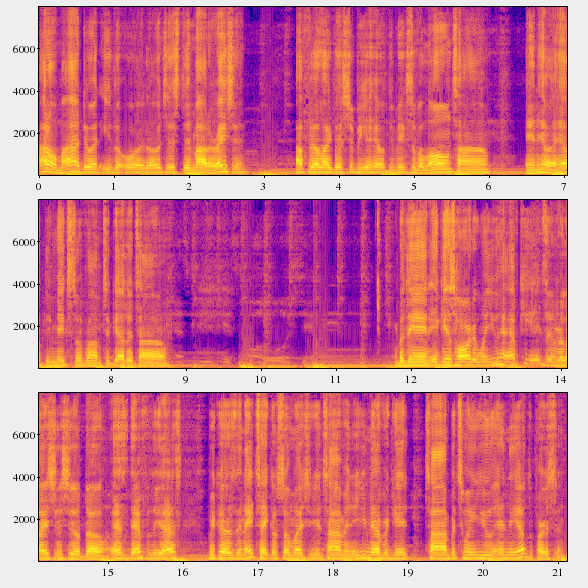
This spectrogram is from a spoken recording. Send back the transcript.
I don't mind doing either or though, just in moderation. I feel like there should be a healthy mix of alone time and a healthy mix of um together time. But then it gets harder when you have kids in relationship though. That's definitely that's because then they take up so much of your time and you never get time between you and the other person.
